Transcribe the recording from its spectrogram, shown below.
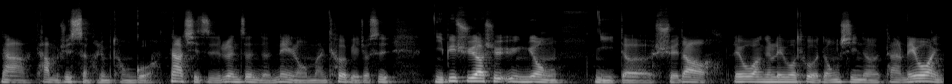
那他们去审核，你不通过。那其实认证的内容蛮特别，就是你必须要去运用你的学到 Level One 跟 Level Two 的东西呢，但 Level One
